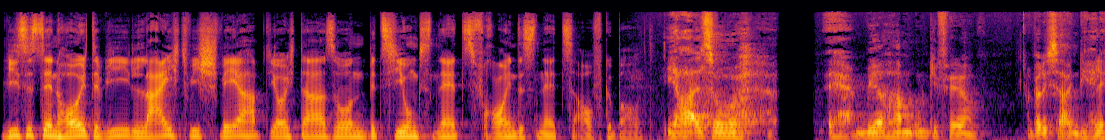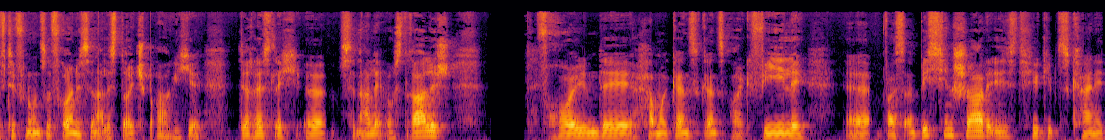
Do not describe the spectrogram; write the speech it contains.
Wie ist es denn heute? Wie leicht, wie schwer habt ihr euch da so ein Beziehungsnetz, Freundesnetz aufgebaut? Ja, also äh, wir haben ungefähr würde ich sagen, die Hälfte von unseren Freunden sind alles deutschsprachige, der restlich äh, sind alle australisch. Freunde haben wir ganz, ganz arg viele. Äh, was ein bisschen schade ist, hier gibt es keine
